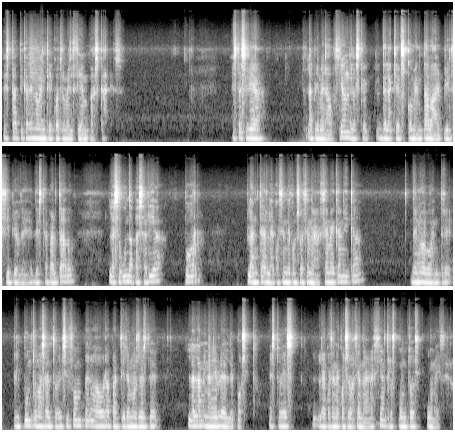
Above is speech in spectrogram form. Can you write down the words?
estática de 94.100 pascales. Esta sería la primera opción de, las que, de la que os comentaba al principio de, este apartado. La segunda pasaría por plantear la ecuación de conservación de energía mecánica de nuevo entre el punto más alto del sifón, pero ahora partiremos desde la lámina libre del depósito. Esto es la ecuación de conservación de la energía entre los puntos 1 y 0.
